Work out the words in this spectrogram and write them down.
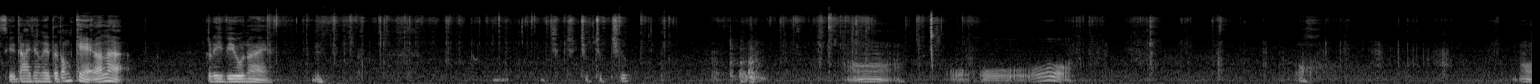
เสียดายจังเลยแต่ต้องแกะแล้วล่ะ รีวิวหน่อยชุบชุบชุบชุบอ๋อโอ้โหโอ้โอ้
